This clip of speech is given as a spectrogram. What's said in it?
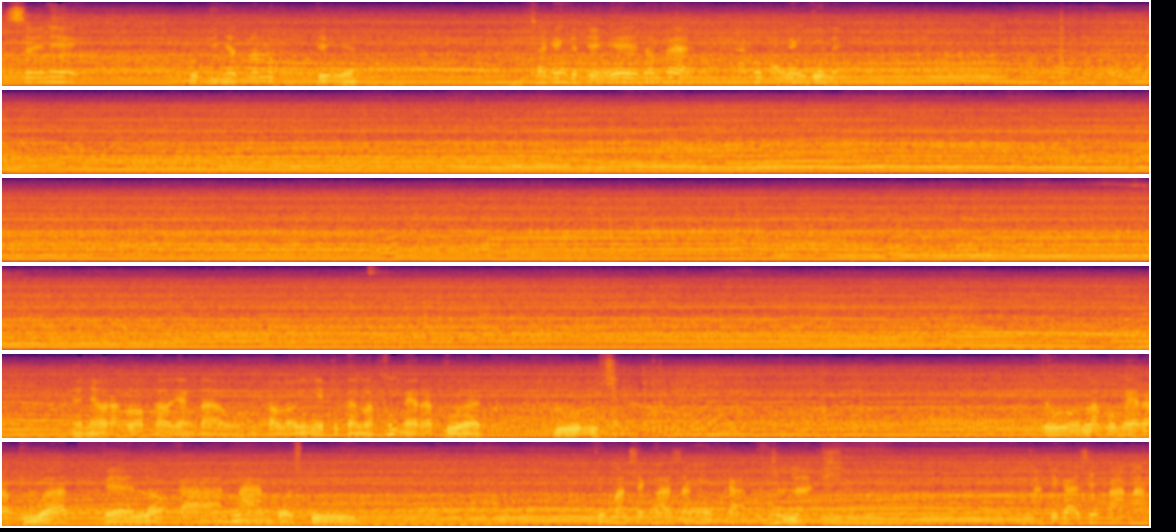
biasa ini bodinya terlalu gede ya. Saking gede sampai aku paling gue nih hanya orang lokal yang tahu kalau ini bukan lampu merah buat lurus itu lampu merah buat belok kanan bosku. Cuman sing masang kak jelas. Nggak dikasih panah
